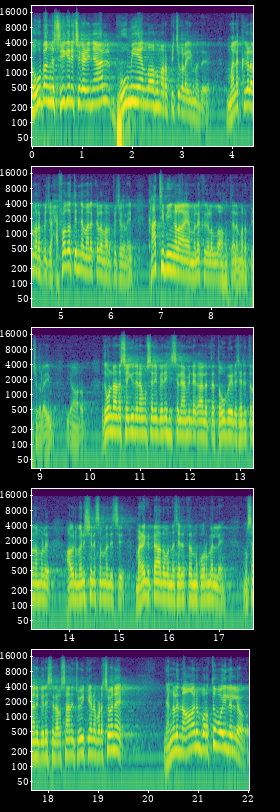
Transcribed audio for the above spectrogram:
തൗബങ്ങ് സ്വീകരിച്ചു കഴിഞ്ഞാൽ ഭൂമിയെ അള്ളാഹു മറപ്പിച്ചു കളയും അത്. മലക്കുകളെ മറപ്പിച്ചു ഹഫദത്തിന്റെ മലക്കുകളെ മറപ്പിച്ചു കളയും. കാത്തിബീങ്ങളായ മലക്കുകൾ അള്ളാഹു തല മറപ്പിച്ചു കളയും. യാറും അതുകൊണ്ടാണ് സയ്യിദന മുസനബി അലഹി ഇസ്ലാമിന്റെ കാലത്തെ തൗബയുടെ ചരിത്രം നമ്മൾ ആ ഒരു മനുഷ്യനെ സംബന്ധിച്ച് മഴ കിട്ടാതെ വന്ന ചരിത്രം നമുക്ക് ഓർമ്മല്ലേ മുസാനബി അലൈഹി സ്വലാം അവസാനം ചോദിക്കുകയാണ് പടച്ചവനെ ഞങ്ങളിന്ന് ആരും പുറത്തു പോയില്ലല്ലോ.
